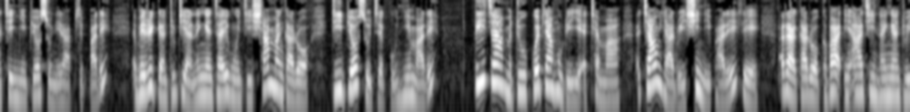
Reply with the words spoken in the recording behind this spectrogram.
အကြိမ်ကြိမ် ပြောဆိုနေတာ ဖြစ်ပါတယ်။အမေရိကန် ဒုတိယနိုင်ငံခြားရေးဝန်ကြီး Sherman ကတော့ ဒီပြောဆိုချက်ကို ငြင်းပါတယ်။သီးခြား မတူကွဲပြားမှုတွေရဲ့ အထက်မှာ အကြောင်းအရာတွေ ရှိနေပါတယ်တဲ့။အဲဒါကတော့ ကမ္ဘာ့အင်အားကြီး နိုင်ငံတွေ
